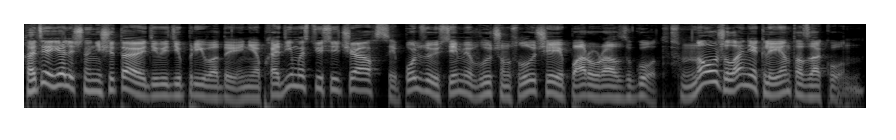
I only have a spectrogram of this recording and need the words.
Хотя я лично не считаю DVD-приводы необходимостью сейчас и пользуюсь ими в лучшем случае пару раз в год. Но желание клиента закон.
